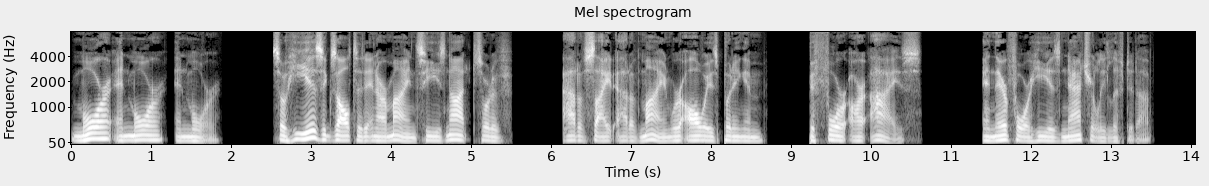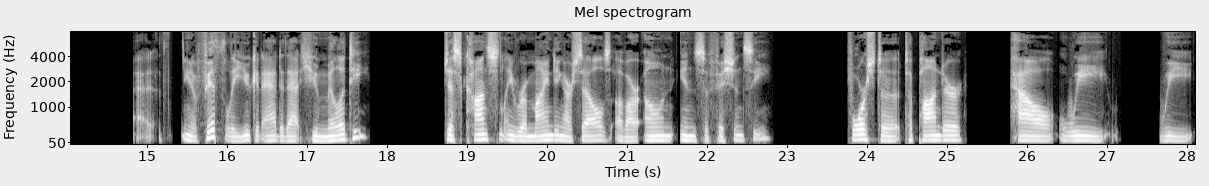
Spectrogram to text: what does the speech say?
more and more and more. So He is exalted in our minds. He's not sort of out of sight, out of mind. We're always putting Him before our eyes and therefore he is naturally lifted up. Uh, you know, fifthly, you could add to that humility, just constantly reminding ourselves of our own insufficiency, forced to, to ponder how we, we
